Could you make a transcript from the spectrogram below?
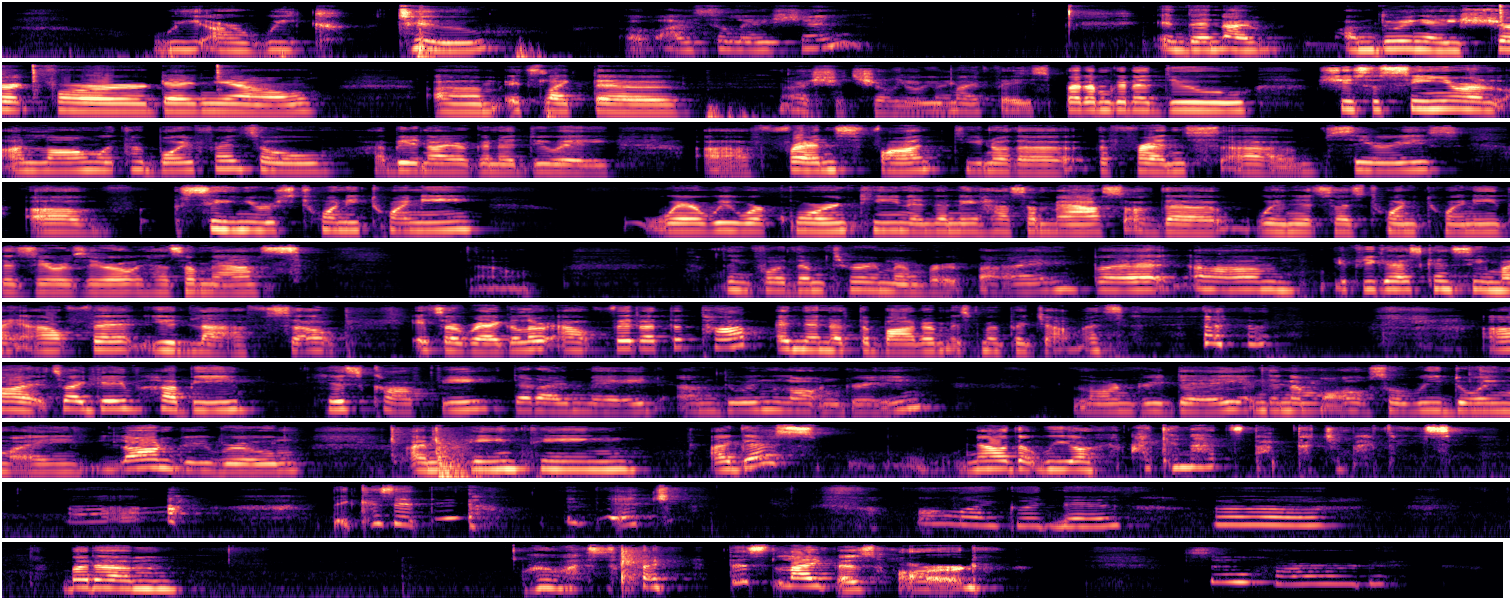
We are week two of isolation. And then I, I'm doing a shirt for Danielle. Um, it's like the, I should show, show you, my, my face. But I'm going to do, she's a senior along with her boyfriend. So hubby and I are going to do a uh, Friends font. You know, the, the Friends um, series of Seniors 2020 where we were quarantined and then it has a mass of the when it says 2020 the zero zero it has a mass so for them to remember it by. But um, if you guys can see my outfit, you'd laugh. So it's a regular outfit at the top and then at the bottom is my pajamas. All right, so I gave hubby his coffee that I made. I'm doing laundry, laundry day. And then I'm also redoing my laundry room. I'm painting, I guess now that we are, I cannot stop touching my face. Ah because it it. Oh my goodness. Uh, but um, where was I? This life is hard. So hard.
